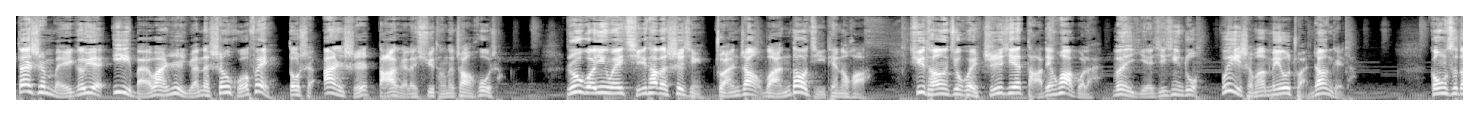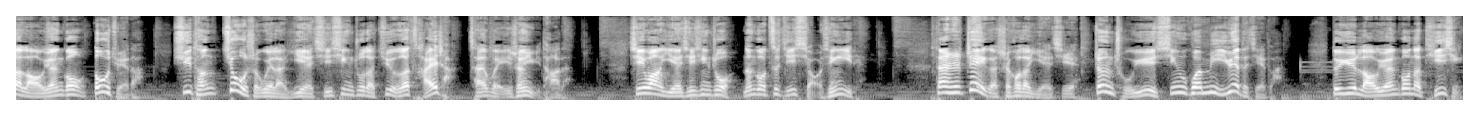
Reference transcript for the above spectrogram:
但是每个月一百万日元的生活费都是按时打给了须藤的账户上。如果因为其他的事情转账晚到几天的话，须藤就会直接打电话过来问野崎幸助为什么没有转账给他。公司的老员工都觉得须藤就是为了野崎幸助的巨额财产才委身于他的，希望野崎幸助能够自己小心一点。但是这个时候的野崎正处于新婚蜜月的阶段，对于老员工的提醒，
